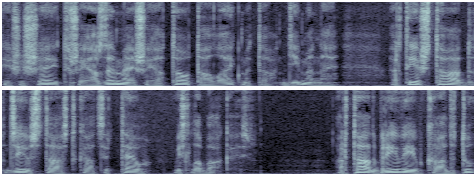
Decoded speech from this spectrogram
tieši šeit, šajā zemē, šajā tautā, laikmetā, ģimenē, ar tieši tādu dzīves stāstu, kāds ir tev vislabākais. Ar tādu brīvību, kādu tu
